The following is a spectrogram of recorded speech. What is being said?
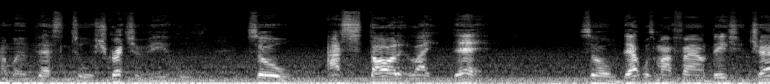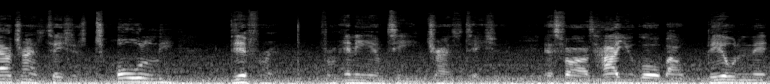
I'm gonna invest into a stretcher vehicle. So I started like that. So that was my foundation. Child transportation is totally different from NEMT transportation. As far as how you go about building it,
